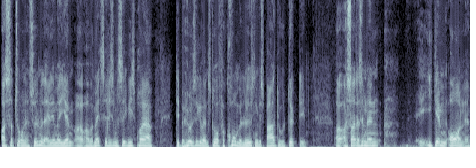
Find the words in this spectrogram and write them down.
og så tog han en sølvmedalje med hjem og, og var med til ligesom at se, vise, prøv at det behøver ikke at være en stor forkromet løsning, hvis bare du er dygtig. Og, og så er der simpelthen øh, igennem årene,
